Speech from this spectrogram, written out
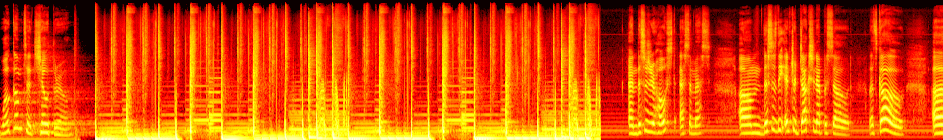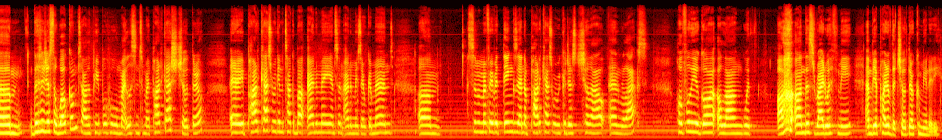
Welcome to Chill Thrill. And this is your host, SMS. Um, this is the introduction episode. Let's go. Um, this is just a welcome to all the people who might listen to my podcast, Chill Thrill. A podcast we're going to talk about anime and some animes I recommend. Um, some of my favorite things and a podcast where we could just chill out and relax. Hopefully, you'll go along with uh, on this ride with me and be a part of the Thrill community.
